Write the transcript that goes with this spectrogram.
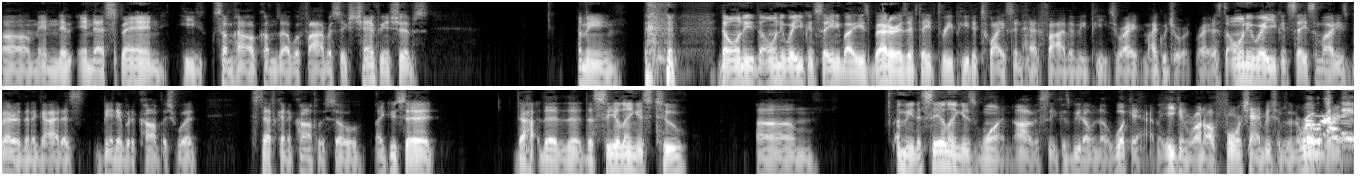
um, and in that span, he somehow comes out with five or six championships. I mean, the only the only way you can say anybody is better is if they three-peated twice and had five MVPs, right? Michael Jordan, right? That's the only way you can say somebody's better than a guy that's being able to accomplish what Steph can accomplish. So, like you said, the the the, the ceiling is two. Um, I mean, the ceiling is one, obviously, because we don't know what can happen. He can run off four championships in a row, right?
